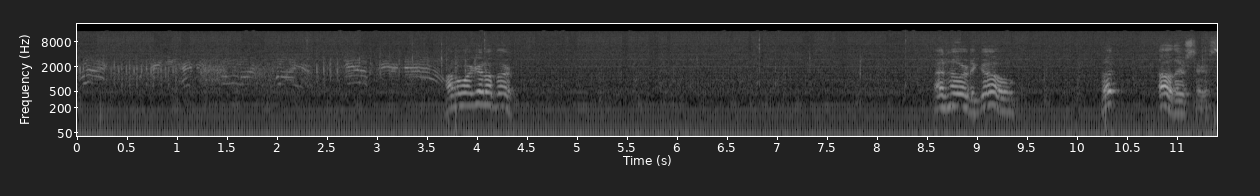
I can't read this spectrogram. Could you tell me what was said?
Black! Taking heavy full on fire! Get up here now! How do I get up there? I had nowhere to go. What? Oh, there's stairs.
